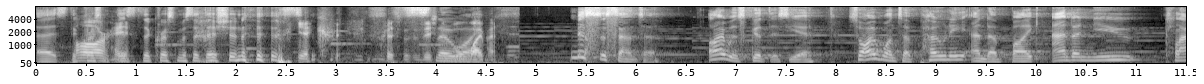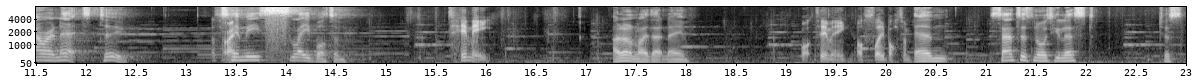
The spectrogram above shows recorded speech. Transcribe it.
Uh, it's the Christ- alright. it's the Christmas edition. Yeah, Christmas edition Snow of White. Mr. Santa, I was good this year, so I want a pony and a bike and a new clarinet too. That's right. Timmy Sleighbottom. Timmy. I don't like that name. What, Timmy? Or Slaybottom? Um, Santa's naughty list. Just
